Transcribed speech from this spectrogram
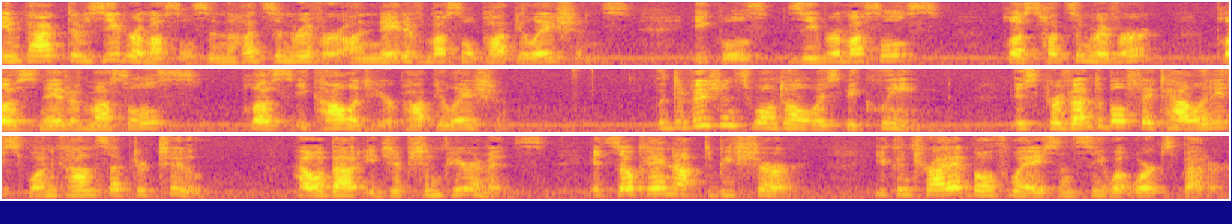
Impact of zebra mussels in the Hudson River on native mussel populations equals zebra mussels plus Hudson River plus native mussels plus ecology or population. The divisions won't always be clean. Is preventable fatalities one concept or two? How about Egyptian pyramids? It's okay not to be sure. You can try it both ways and see what works better.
